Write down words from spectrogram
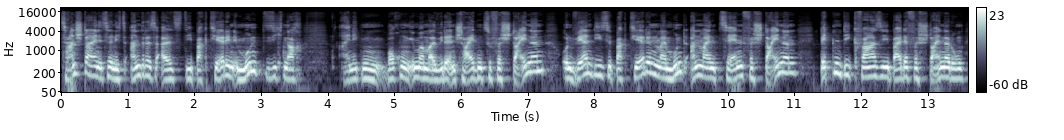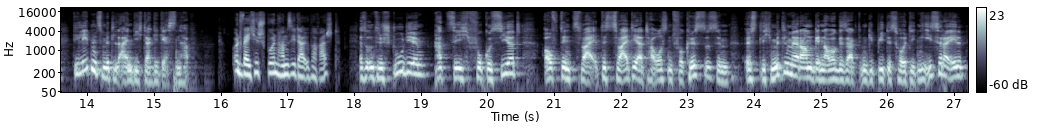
Zahnstein ist ja nichts anderes als die Bakterien im Mund, die sich nach einigen Wochen immer mal wieder entscheiden zu versteinern. Und während diese Bakterien in meinem Mund an meinen Zähnen versteinern, betten die quasi bei der Versteinerung die Lebensmittel ein, die ich da gegessen habe. Und welche Spuren haben Sie da überrascht? Also unsere Studie hat sich fokussiert auf den zwei, das zweite Jahrtausend vor Christus im östlichen Mittelmeerraum, genauer gesagt im Gebiet des heutigen Israel.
